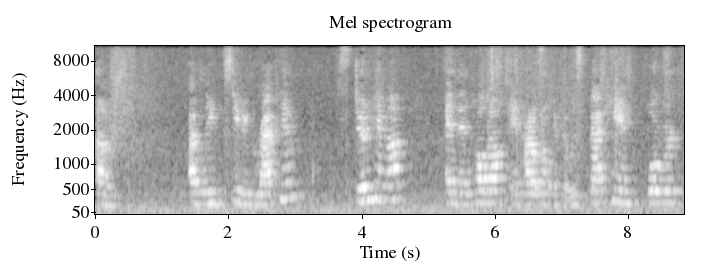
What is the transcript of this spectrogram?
Um, I believe Stephen grabbed him, stood him up, and then hauled off. And I don't know if it was backhand, forward.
